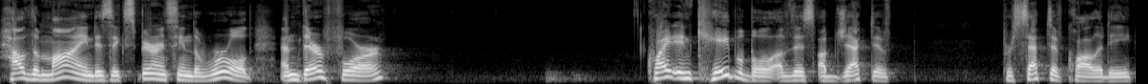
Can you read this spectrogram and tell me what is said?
how the mind is experiencing the world and therefore quite incapable of this objective, perceptive quality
